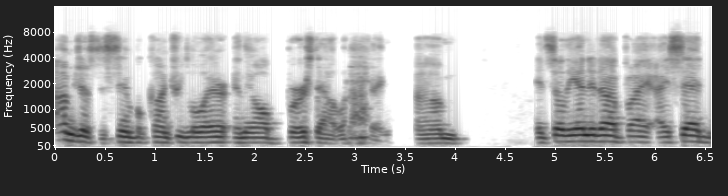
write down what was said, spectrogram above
"I'm just a simple country lawyer," and they all burst out laughing. Um, and so they ended up. I, I said,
